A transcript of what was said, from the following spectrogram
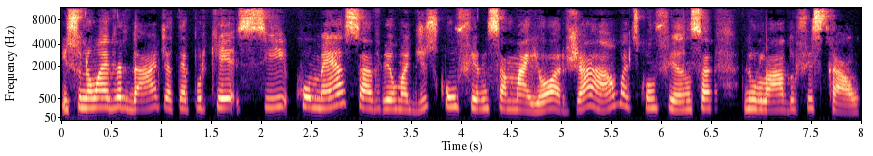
Isso não é verdade, até porque se começa a haver uma desconfiança maior, já há uma desconfiança no lado fiscal,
